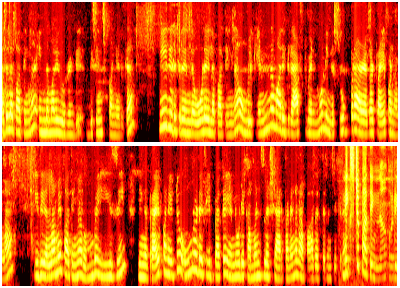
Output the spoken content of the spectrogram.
அதில் பார்த்தீங்கன்னா இந்த மாதிரி ஒரு ரெண்டு டிசைன்ஸ் பண்ணியிருக்கேன். மீதி இருக்கிற இந்த ஓலையில் பார்த்தீங்கன்னா உங்களுக்கு என்ன மாதிரி கிராஃப்ட் வேணுமோ நீங்கள் சூப்பராக அழகாக ட்ரை பண்ணலாம். இது எல்லாமே பார்த்தீங்கன்னா ரொம்ப ஈஸி நீங்கள் ட்ரை பண்ணிவிட்டு உங்களுடைய ஃபீட்பேக்கை என்னுடைய கமெண்ட்ஸில் ஷேர் பண்ணுங்கள் நான் பார்த்து தெரிஞ்சுக்கிறேன். நெக்ஸ்ட் பார்த்தீங்கன்னா ஒரு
